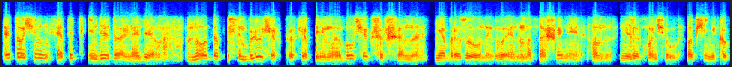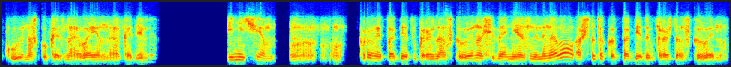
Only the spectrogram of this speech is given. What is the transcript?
это очень, опять-таки, индивидуальное дело. Но вот, допустим, Блюхер, как я понимаю, был человек совершенно необразованный в военном отношении. Он не закончил вообще никакую, насколько я знаю, военную академию. И ничем, э, кроме побед в гражданскую войну, себя не знаменовал. А что такое победы в гражданскую войну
